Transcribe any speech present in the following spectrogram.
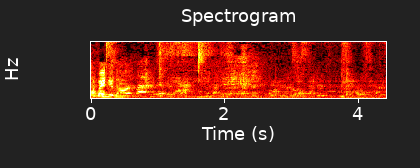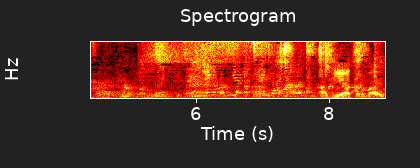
apa ini dong hadiah terbaik.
